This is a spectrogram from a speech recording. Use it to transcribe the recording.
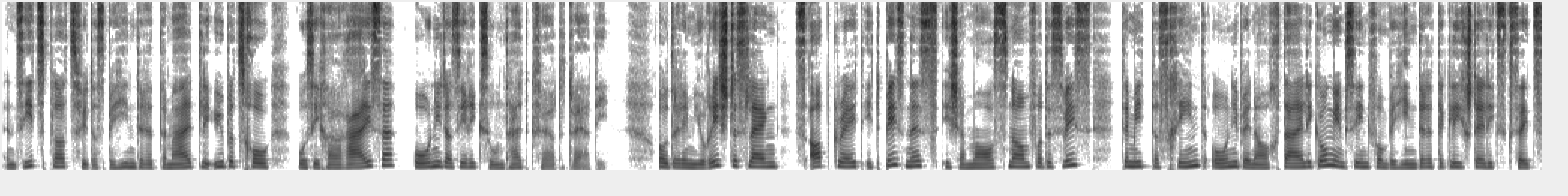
einen Sitzplatz für das behinderte Mädchen überzukommen, wo sie reisen kann, ohne dass ihre Gesundheit gefördert werde. Oder im Juristenslang, das Upgrade in Business ist eine Massnahme von der Swiss, damit das Kind ohne Benachteiligung im Sinn vom Behindertengleichstellungsgesetz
